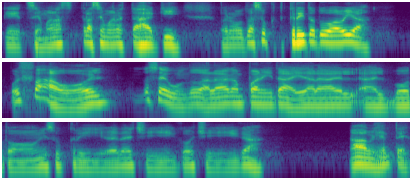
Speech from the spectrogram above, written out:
que semana tras semana estás aquí, pero no te has suscrito todavía, por favor, segundos, dale a la campanita ahí, dale al, botón y suscríbete, chicos, chicas. Nada, mi gente,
